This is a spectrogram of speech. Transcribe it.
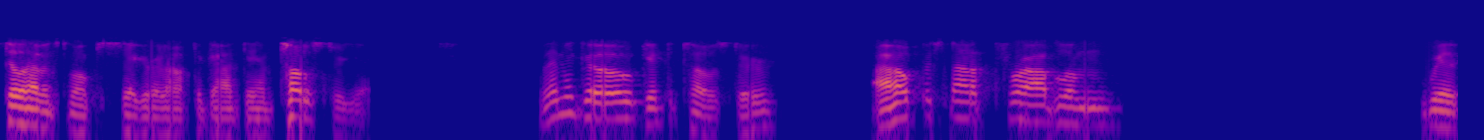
still haven't smoked a cigarette off the goddamn toaster yet. Let me go get the toaster. I hope it's not a problem with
